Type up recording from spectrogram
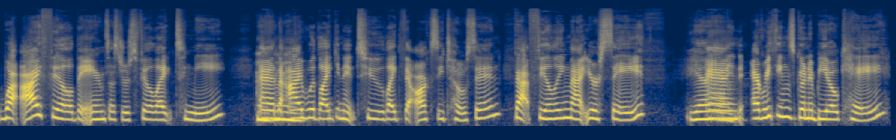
what I feel the ancestors feel like to me. And Mhm. I would liken it to like the oxytocin, that feeling that you're safe yeah. and everything's going to be okay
